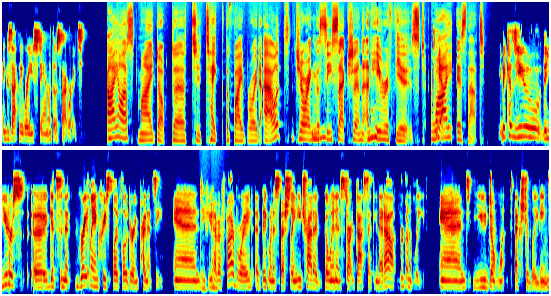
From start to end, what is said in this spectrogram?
exactly where you stand with those fibroids. I asked my doctor to take the fibroid out during mm-hmm. the C section and he refused. Why yeah. is that? Because you the uterus uh, gets a greatly increased blood flow during pregnancy and if you have a fibroid a big one especially and you try to go in and start dissecting that out you're going to bleed and you don't want extra bleeding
